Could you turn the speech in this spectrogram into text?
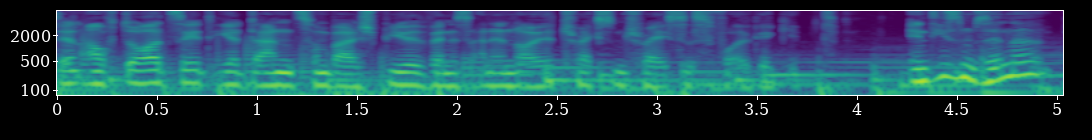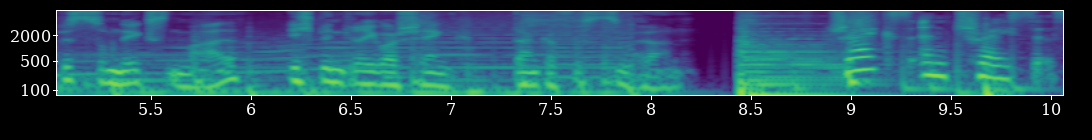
denn auch dort seht ihr dann zum Beispiel, wenn es eine neue Tracks and Traces Folge gibt. In diesem Sinne, bis zum nächsten Mal. Ich bin Gregor Schenk. Danke fürs Zuhören. Tracks and Traces.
